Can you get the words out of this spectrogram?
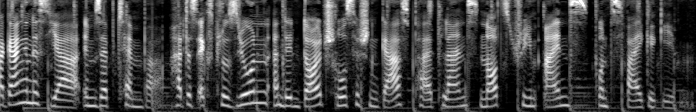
Vergangenes Jahr im September hat es Explosionen an den deutsch-russischen Gaspipelines Nord Stream 1 und 2 gegeben.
